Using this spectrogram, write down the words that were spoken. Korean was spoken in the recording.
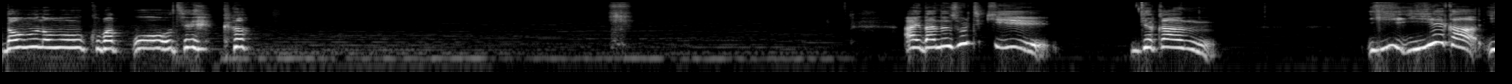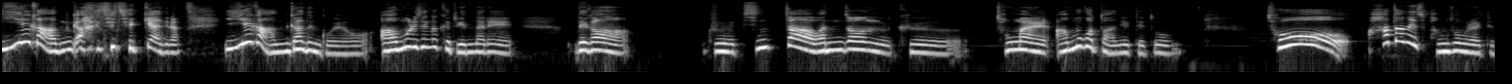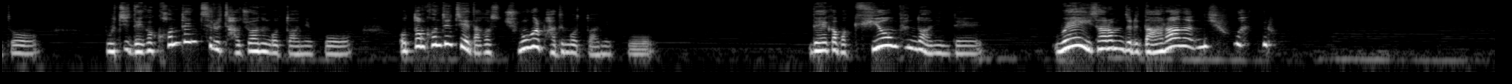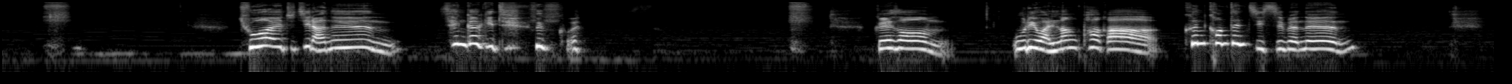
너무너무 고맙고 제가 아니 나는 솔직히 약간 이, 이해가 이해가 안 가. 제게 아니라 이해가 안 가는 거예요. 아무리 생각해도 옛날에 내가 그 진짜 완전 그 정말 아무것도 아닐 때도 저 하단에서 방송을 할 때도 뭐지 내가 컨텐츠를 자주 하는 것도 아니고 어떤 컨텐츠에 나가서 주목을 받은 것도 아니고 내가 막 귀여운 편도 아닌데 왜 이 사람들이 나라는 이유만으로 좋아해 않은 생각이 드는 거야. 그래서 우리 왈랑파가 큰 컨텐츠 있으면은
